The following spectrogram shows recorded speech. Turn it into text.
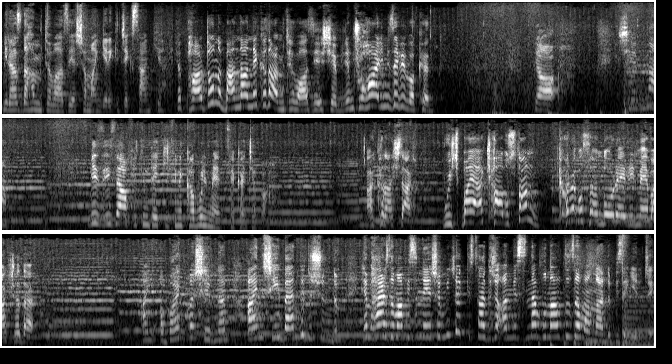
biraz daha mütevazı yaşaman gerekecek sanki. Ya pardon da benden ne kadar mütevazi yaşayabilirim? Şu halimize bir bakın. Ya Şebnem, biz İzafet'in teklifini kabul mü etsek acaba? Arkadaşlar bu iş bayağı kabustan karabasan'a doğru evrilmeye başladı. Ay abartma Şebnem. Aynı şeyi ben de düşündüm. Hem her zaman bizimle yaşamayacak ki sadece annesinden bunaldığı zamanlarda bize gelecek.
